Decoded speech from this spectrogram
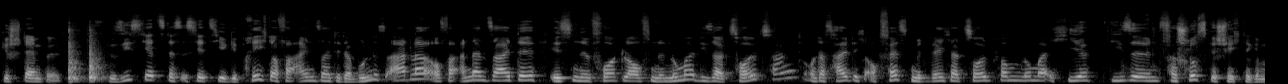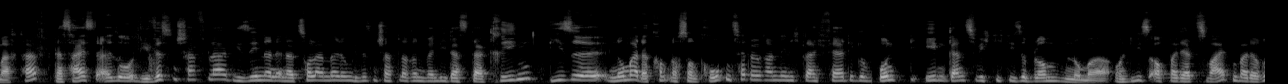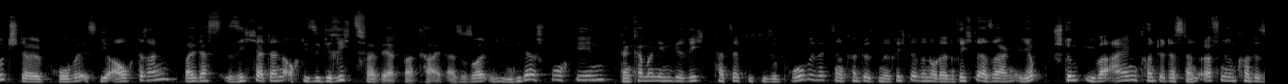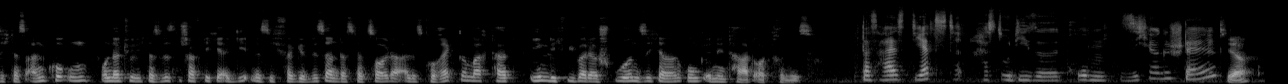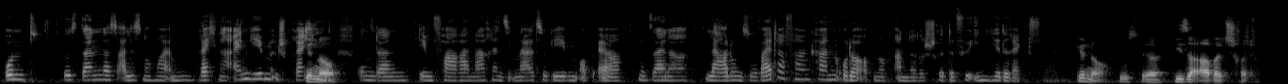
gestempelt. Du siehst jetzt, das ist jetzt hier geprägt auf der einen Seite der Bundesadler, auf der anderen Seite ist eine fortlaufende Nummer dieser Zollzang und das halte ich auch fest, mit welcher Zollplommennummer ich hier diese Verschlussgeschichte gemacht habe. Das heißt also, die Wissenschaftler, die sehen dann in der Zollanmeldung, die Wissenschaftlerin, wenn die das da kriegen, diese Nummer, da kommt noch so ein Probenzettel ran, den ich gleich fertige und eben ganz wichtig diese Blombennummer und die ist auch bei der zweiten, bei der Rückstellprobe ist die auch dran, weil das sichert dann auch diese Gerichtsverwertbarkeit. Also sollten die in Widerspruch gehen, dann kann man dem Gericht tatsächlich diese Probe setzen. Dann könnte eine Richterin oder ein Richter sagen, ja, stimmt überein, konnte das dann öffnen, konnte sich das angucken und natürlich das wissenschaftliche Ergebnis sich vergewissern, dass der Zoll da alles korrekt gemacht hat, ähnlich wie bei der Spurensicherung in den Tatortkrimis. Das heißt, jetzt hast du diese Proben sichergestellt ja. und wirst dann das alles nochmal im Rechner eingeben, entsprechend, genau. um dann dem Fahrer nachher ein Signal zu geben, ob er mit seiner Ladung so weiterfahren kann oder ob noch andere Schritte für ihn hier direkt folgen. Genau, so ist der, dieser Arbeitsschritt.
